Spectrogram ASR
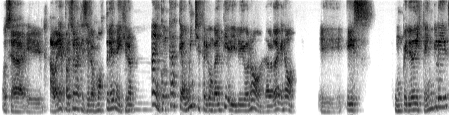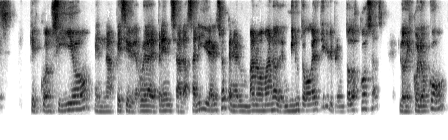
O sea, eh, a varias personas que se los mostré me dijeron, ah, ¿encontraste a Winchester con Galtieri? Y le digo, no, la verdad que no. Eh, es un periodista inglés que consiguió en una especie de rueda de prensa la salida, eso, tener un mano a mano de un minuto con Galtieri, le preguntó dos cosas, lo descolocó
